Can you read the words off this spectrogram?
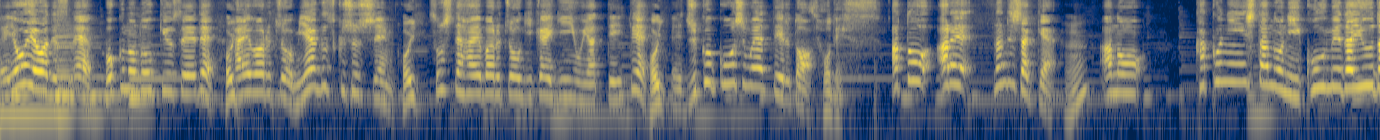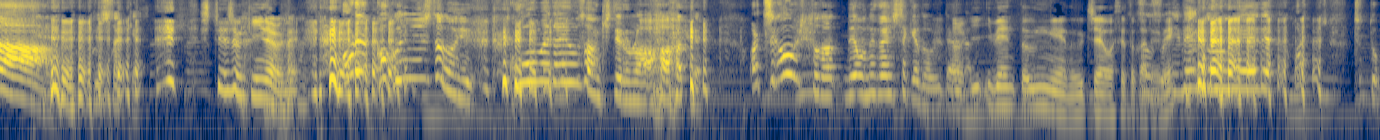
えー、陽平はですね僕の同級生ではい。灰原町宮城出身。はい。そして灰原町議会議員をやっていて、はい。えー塾講師もやっていると。そうです。あとあれ何でしたっけ？ん？あの確認したのに小梅田優だでしたっけ？シチュエーション気になるね。あれ確認したのに小梅田優さん来てるなーってあれ違う人だでお願いしたけどみたいな。イイベント運営の打ち合わせとかそうそうイでねベントの上であれ ちょっと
